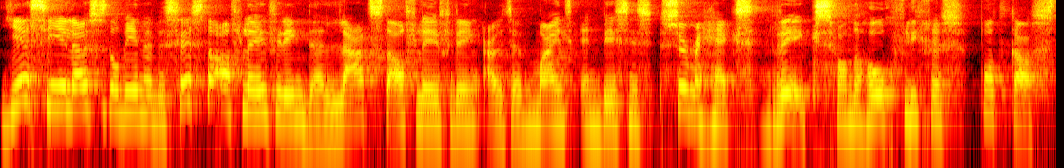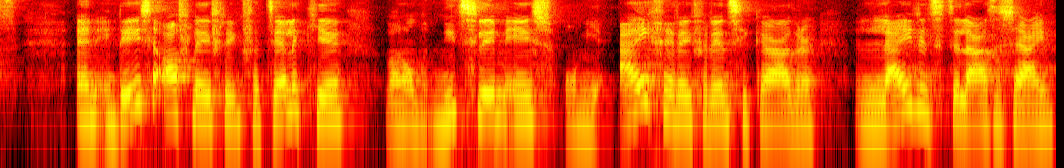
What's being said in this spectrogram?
Yes, en je luistert alweer naar de zesde aflevering, de laatste aflevering uit de Mind and Business Summer Hacks reeks van de Hoogvliegers podcast. En in deze aflevering vertel ik je waarom het niet slim is om je eigen referentiekader leidend te laten zijn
